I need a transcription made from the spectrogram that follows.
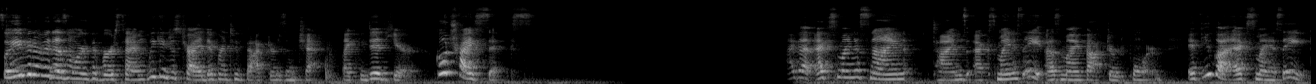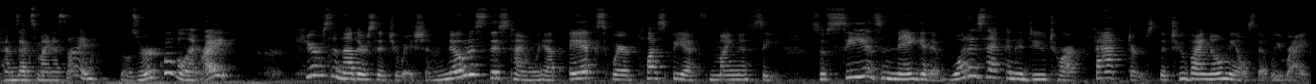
So even if it doesn't work the first time, we can just try a different two factors and check, like we did here. Go try 6. I got x minus 9 times x minus 8 as my factored form. If you got x minus 8 times x minus 9, those are equivalent, right? Here's another situation. Notice this time we have ax squared plus bx minus c. So c is negative. What is that going to do to our factors, the two binomials that we write?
